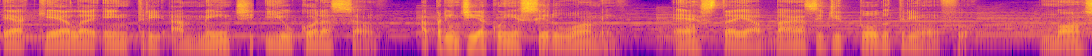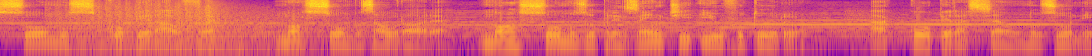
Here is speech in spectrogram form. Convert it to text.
é aquela entre a mente e o coração. Aprendi a conhecer o homem. Esta é a base de todo triunfo. Nós somos Cooper Alpha. Nós somos Aurora. Nós somos o presente e o futuro. A cooperação nos une.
